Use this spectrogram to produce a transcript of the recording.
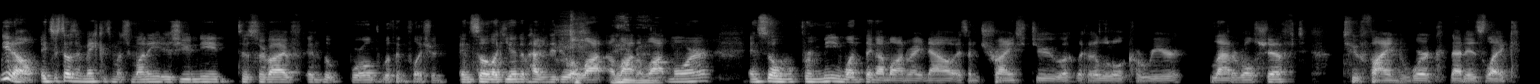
you know, it just doesn't make as much money as you need to survive in the world with inflation. And so like you end up having to do a lot, a lot, a lot more. And so for me, one thing I'm on right now is I'm trying to do like a little career lateral shift to find work that is like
